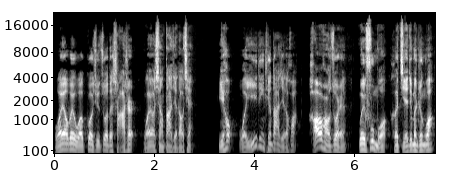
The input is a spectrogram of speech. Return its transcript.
我要为我过去做的傻事我要向大姐道歉。以后我一定听大姐的话，好好做人，为父母和姐姐们争光。”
